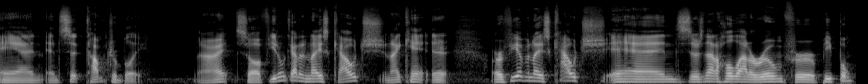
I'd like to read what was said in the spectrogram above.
and and sit comfortably. All right. So if you don't got a nice couch, and I can't, er, or if you have a nice couch and there's not a whole lot of room for people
